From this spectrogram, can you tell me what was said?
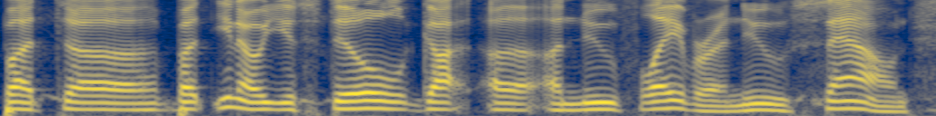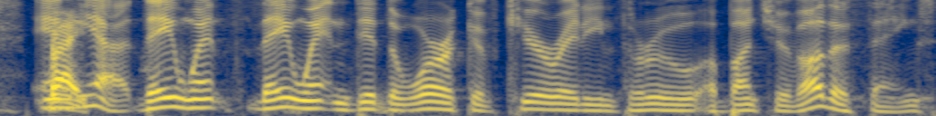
but uh, but you know you still got a, a new flavor, a new sound, and Right. yeah, they went they went and did the work of curating through a bunch of other things.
